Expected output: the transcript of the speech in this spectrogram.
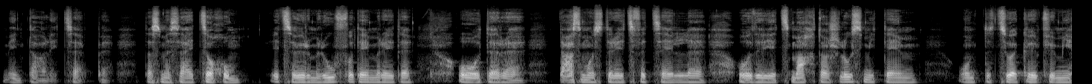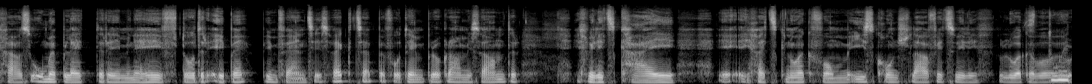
mentale Zeppen. Dass man sagt, so komm, jetzt hören wir auf von dem reden. Oder äh, das musst du jetzt erzählen. Oder jetzt mach da Schluss mit dem. Und dazu gehört für mich auch das Umblättern in einem Heft oder eben beim Fernsehen das Wegzappen von dem Programm ins andere. Ich will jetzt kein, ich habe jetzt genug vom Eiskunstlauf, jetzt will ich schauen, wo... Du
